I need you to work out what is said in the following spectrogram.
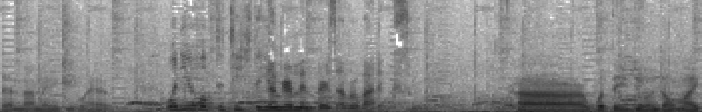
that not many people have. What do you hope to teach the younger members of robotics? Uh, what they do and don't like,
